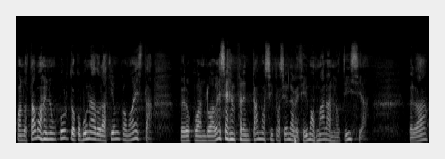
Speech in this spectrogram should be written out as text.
cuando estamos en un culto como una adoración como esta, pero cuando a veces enfrentamos situaciones, recibimos malas noticias, ¿verdad?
